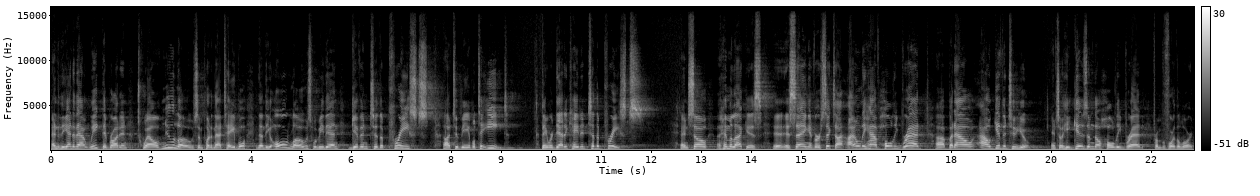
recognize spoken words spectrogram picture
And at the end of that week, they brought in 12 new loaves and put in that table. And then the old loaves would be then given to the priests uh, to be able to eat. They were dedicated to the priests. And so Ahimelech is, is saying in verse 6, I, I only have holy bread, uh, but I'll, I'll give it to you. And so he gives him the holy bread from before the Lord.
